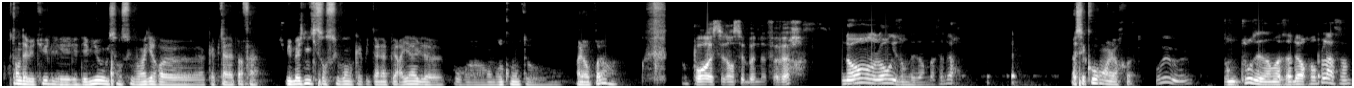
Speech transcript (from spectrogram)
Pourtant, d'habitude, les, les ils sont souvent à dire euh, à capitaine impérial. Enfin, je m'imagine qu'ils sont souvent au capitaine impérial euh, pour euh, rendre compte au, à l'empereur. Pour rester dans ses bonnes faveurs. Non, non, ils ont des ambassadeurs. Bah, c'est courant alors, quoi. Oui, oui. Ils ont tous des ambassadeurs sur place. Hein.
